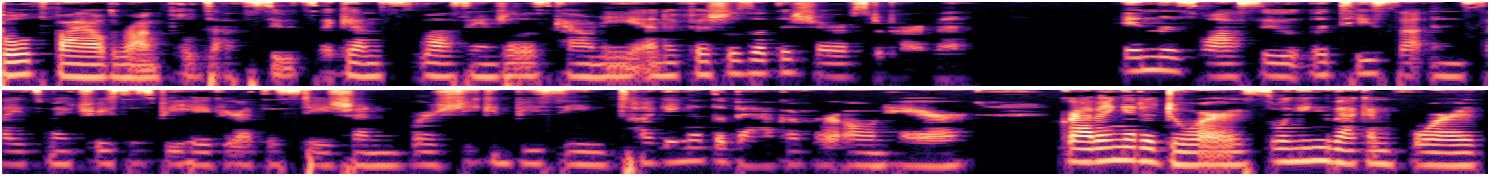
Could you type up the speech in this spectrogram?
both filed wrongful death suits against Los Angeles County and officials at the Sheriff's Department. In this lawsuit, Latice Sutton cites Mitrice's behavior at the station, where she can be seen tugging at the back of her own hair, grabbing at a door, swinging back and forth,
